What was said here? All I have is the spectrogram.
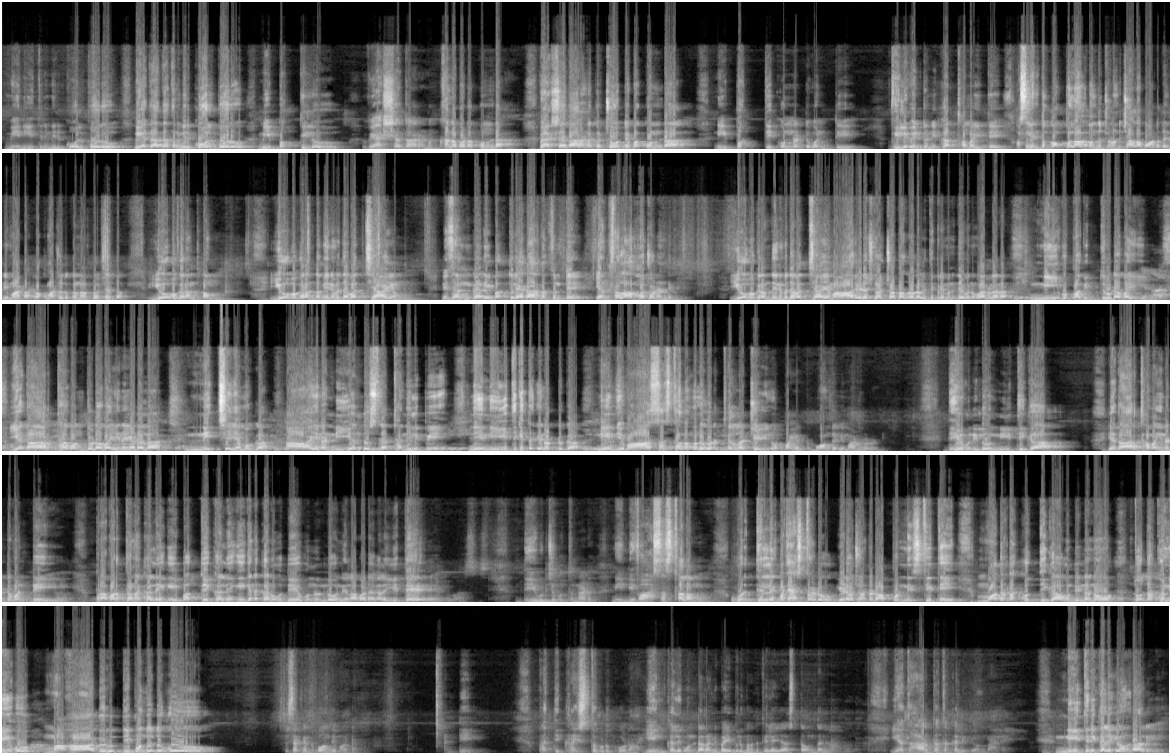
మీ నీతిని మీరు కోల్పోరు మీ యథార్థతను మీరు కోల్పోరు. మీ భక్తిలో వేషధారణ కనబడకుండా వేషధారణకు చోటివ్వకుండా నీ భక్తికున్నటువంటి విలువెంటు నీకు అర్థమైతే అసలు ఎంత గొప్ప లాభం ఉందో చూడండి చాలా బాగుంటుందండి మాట. ఒక మాట చదువుకుందాం క్లోజ్ చేద్దాం. యోగు గ్రంథం యోగు గ్రంథం ఎనిమిదవ అధ్యాయం. నిజంగా నీ భక్తులు యథార్థత ఉంటే ఎంత లాభమో చూడండి. యోగ గ్రంథం ఎనిమిదవ అధ్యాయం ఆరు ఏడచిన చోట చదవగలిగితే ప్రేమని దేవుని వారులరా నీవు పవిత్రుడవై యథార్థవంతుడవైన ఎడల నిశ్చయముగా ఆయన నీయందు శ్రద్ధ నిలిపి నీ నీతికి తగినట్టుగా నీ నివాస స్థలమును వర్ధల చేయను. అబ్బా ఎంత బాగుందండి మాట్లాడండి దేవునిలో నీతిగా యథార్థమైనటువంటి ప్రవర్తన కలిగి భక్తి కలిగి గనక నువ్వు దేవునిలో నిలబడగలిగితే దేవుడు చెబుతున్నాడు నీ నివాస స్థలం వర్ధిల్లింపజేస్తాడు ఏడవచనంటాడు అప్పుడు నీ స్థితి మొదట కొద్దిగా ఉండినను తుదకు నీవు మహాభివృద్ధి పొందుదువు. చూసారు ఎంత బాగుంది మాట? అంటే ప్రతి క్రైస్తవుడు కూడా ఏం కలిగి ఉండాలని బైబిల్ మనకు తెలియజేస్తూ ఉందండి యథార్థత కలిగి ఉండాలి నీతిని కలిగి ఉండాలి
